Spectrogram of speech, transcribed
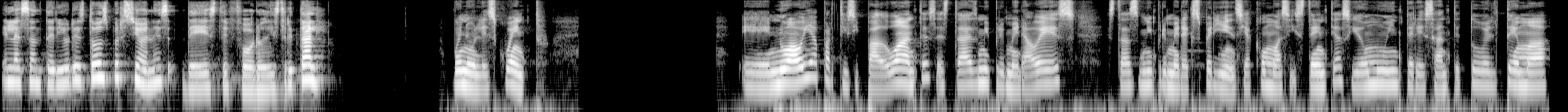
en las anteriores dos versiones de este foro distrital. Bueno, les cuento. Eh, no había participado antes, esta es mi primera vez, esta es mi primera experiencia como asistente, ha sido muy interesante todo el tema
